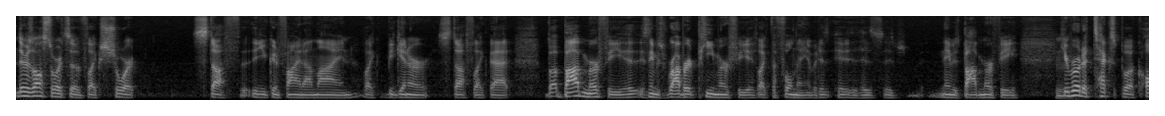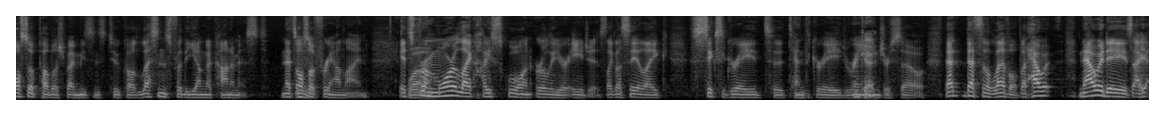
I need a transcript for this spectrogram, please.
there's all sorts of like short stuff that you can find online, like beginner stuff like that. But Bob Murphy, his name is Robert P. Murphy, like the full name, but his his, his, his name is Bob Murphy. He hmm. wrote a textbook also published by Mises Institute called Lessons for the Young Economist, and that's hmm. also free online. It's Wow. for more like high school and earlier ages, like let's say like sixth grade to tenth grade range or so. That that's the level. But how nowadays I,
